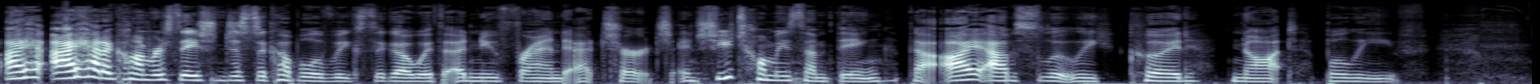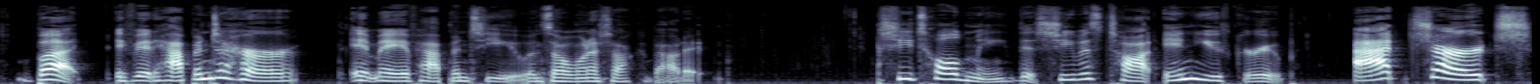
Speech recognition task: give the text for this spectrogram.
I, I had a conversation just a couple of weeks ago with a new friend at church, and she told me something that I absolutely could not believe. But if it happened to her, it may have happened to you. And so I want to talk about it. She told me that she was taught in youth group at church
